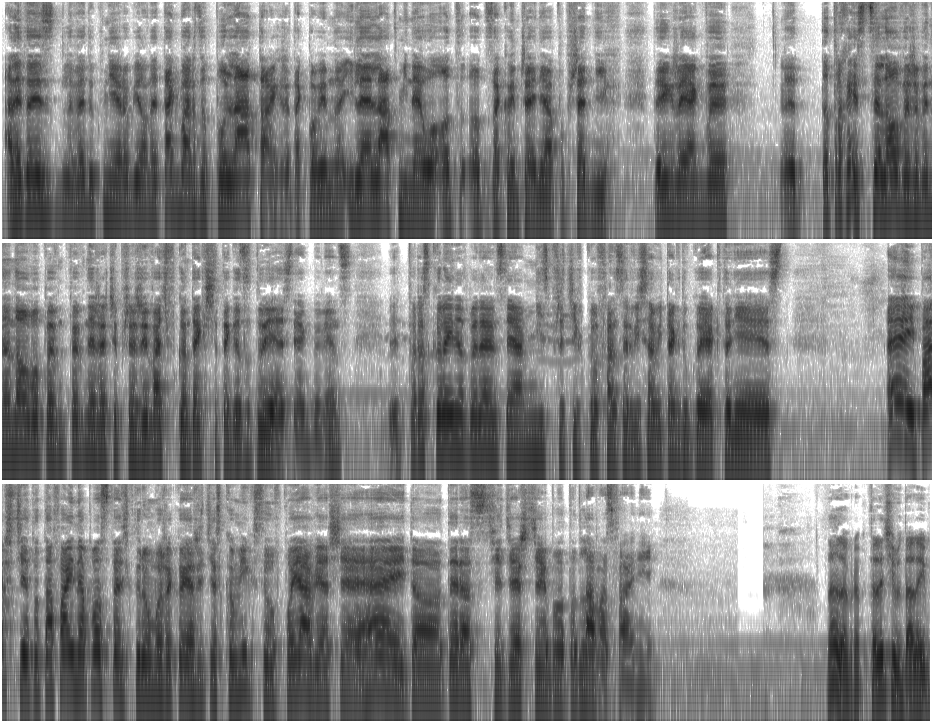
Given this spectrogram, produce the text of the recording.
ale to jest według mnie robione tak bardzo po latach, że tak powiem, no ile lat minęło od, od zakończenia poprzednich tych, że jakby to trochę jest celowe, żeby na nowo pewne rzeczy przeżywać w kontekście tego, co tu jest, jakby, więc e, po raz kolejny odpowiadając, nie mam nic przeciwko fanserwisowi tak długo, jak to nie jest Ej, patrzcie, to ta fajna postać, którą może kojarzycie z komiksów, pojawia się, hej, to teraz się cieszcie, bo to dla was fajni. No dobra, to lecimy dalej.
